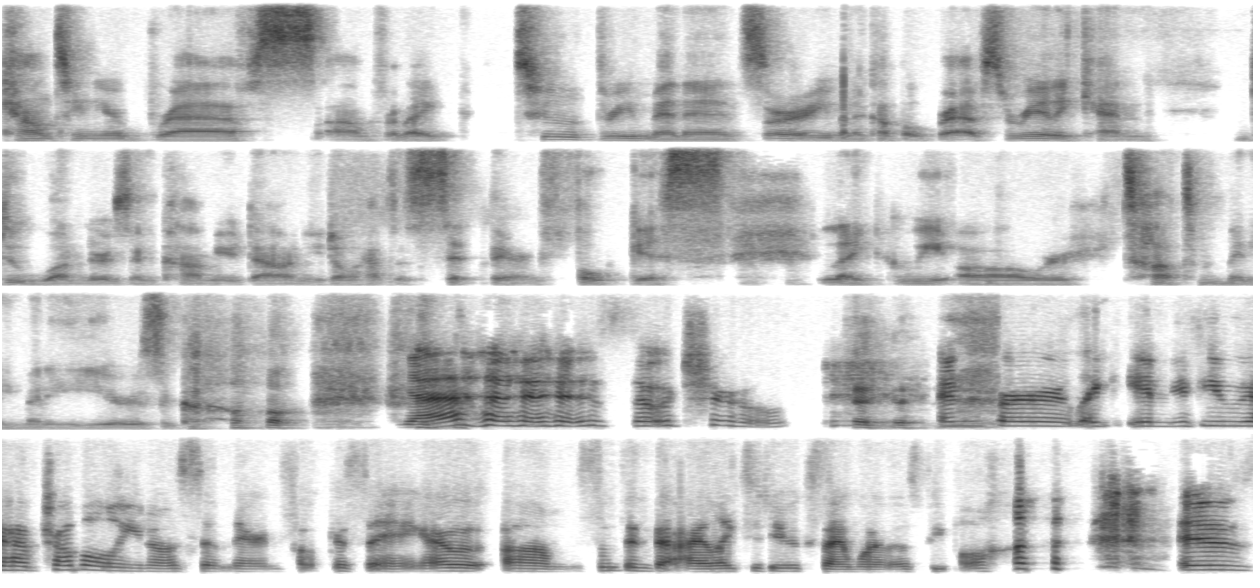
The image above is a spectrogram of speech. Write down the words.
counting your breaths um, for like two, three minutes, or even a couple breaths really can do wonders and calm you down. You don't have to sit there and focus like we all were taught many, many years ago. yeah, so true. and for like, in, if you have trouble, you know, sitting there and focusing, I um something that I like to do because I'm one of those people is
